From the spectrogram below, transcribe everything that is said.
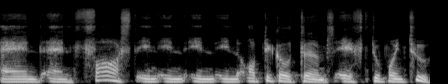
and and fast in in in in optical terms, f 2.2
